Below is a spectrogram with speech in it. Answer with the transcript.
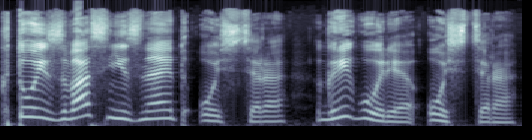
кто из вас не знает Остера, Григория Остера,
